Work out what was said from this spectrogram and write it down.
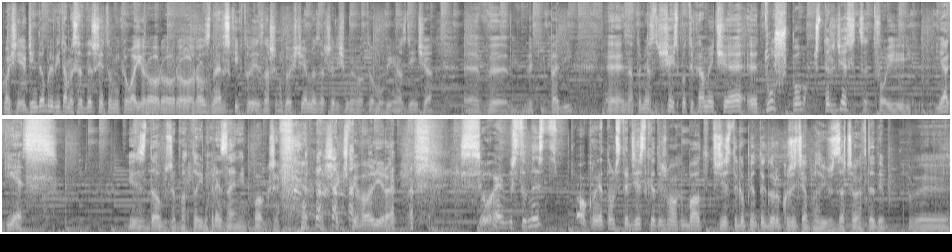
Właśnie, dzień dobry, witamy serdecznie. To Mikołaj Ro, Ro, Ro, Roznerski, który jest naszym gościem. Zaczęliśmy od omówienia zdjęcia e, w Wikipedii. E, Natomiast dzisiaj spotykamy Cię e, tuż po 40 Twojej. Jak jest? Jest dobrze, bo to impreza, nie pogrzeb. jak śpiewał Leroy. Słuchaj, wiesz, to no jest spoko. Ja tą 40 to już mam chyba od 35 roku życia, bo już zacząłem wtedy yy,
